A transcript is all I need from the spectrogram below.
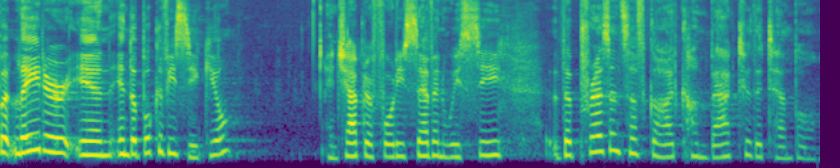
But later in, in the book of Ezekiel, in chapter 47, we see the presence of God come back to the temple.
